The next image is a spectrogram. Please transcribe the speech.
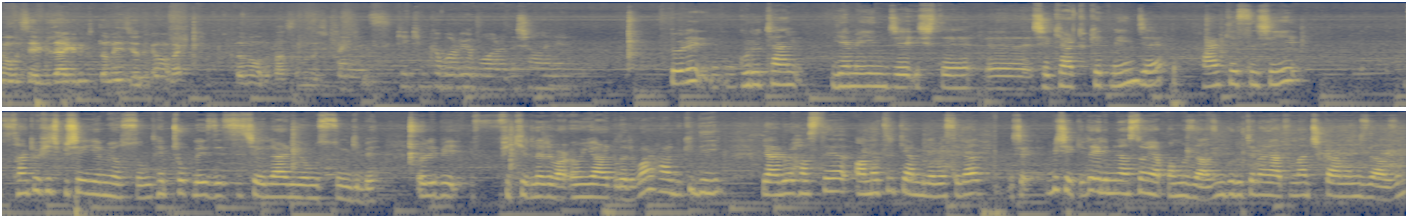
Ne oldu sevgililer günü kutlamayı diyorduk ama bak kutlama oldu pastamız da çıktı. kekim kabarıyor bu arada şahane. Böyle gluten yemeyince işte e, şeker tüketmeyince herkesin şeyi sanki hiçbir şey yemiyorsun. Hep çok lezzetsiz şeyler yiyormuşsun gibi. Öyle bir fikirleri var, ön yargıları var. Halbuki değil. Yani böyle hastaya anlatırken bile mesela şey, bir şekilde eliminasyon yapmamız lazım. Gluten hayatından çıkarmamız lazım.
